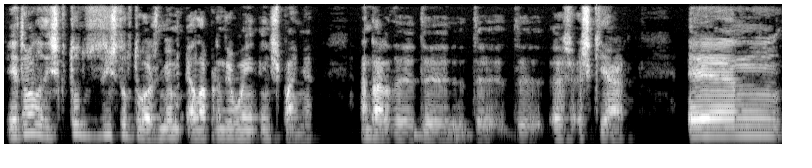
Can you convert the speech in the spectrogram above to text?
E então ela diz que todos os instrutores, mesmo ela aprendeu em, em Espanha, a andar de, de, de, de a, a, esquiar. Um,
